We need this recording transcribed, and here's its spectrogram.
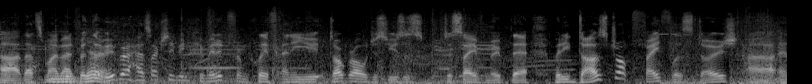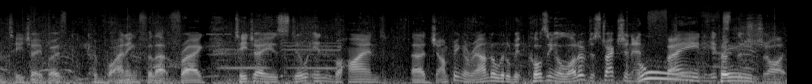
Uh, that's my bad. But the. Uber has actually been committed from Cliff, and he dog roll just uses to save Moop there. But he does drop Faithless, Doge, uh, and TJ both combining for that frag. TJ is still in behind, uh, jumping around a little bit, causing a lot of distraction, and Ooh, Fane hits the shot.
